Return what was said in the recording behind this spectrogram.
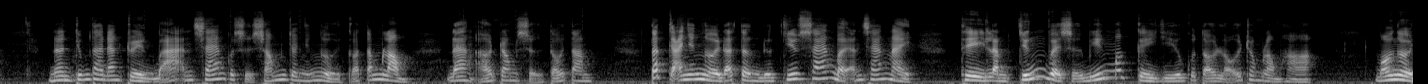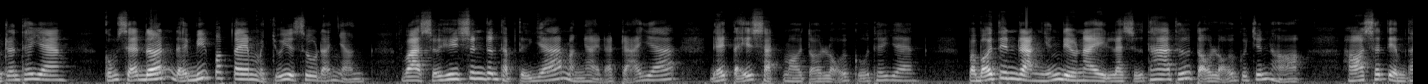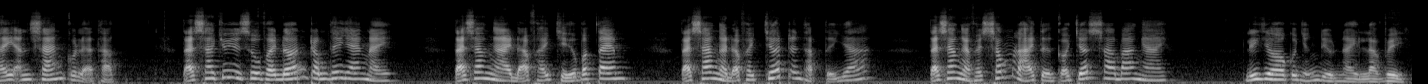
nên chúng ta đang truyền bá ánh sáng của sự sống cho những người có tấm lòng đang ở trong sự tối tăm. Tất cả những người đã từng được chiếu sáng bởi ánh sáng này thì làm chứng về sự biến mất kỳ diệu của tội lỗi trong lòng họ. Mọi người trên thế gian cũng sẽ đến để biết bắp tem mà Chúa Giêsu đã nhận và sự hy sinh trên thập tự giá mà Ngài đã trả giá để tẩy sạch mọi tội lỗi của thế gian. Và bởi tin rằng những điều này là sự tha thứ tội lỗi của chính họ, họ sẽ tìm thấy ánh sáng của lẽ thật. Tại sao Chúa Giêsu phải đến trong thế gian này? Tại sao Ngài đã phải chịu bắp tem? Tại sao Ngài đã phải chết trên thập tự giá? Tại sao Ngài phải sống lại từ cõi chết sau ba ngày? Lý do của những điều này là vì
